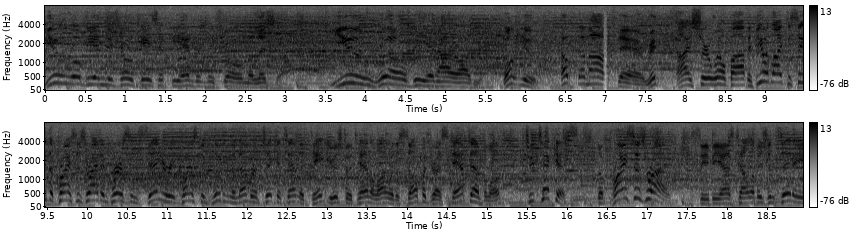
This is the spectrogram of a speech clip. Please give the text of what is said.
You will be in the showcase at the end of the show, Melissa. You will be in our audience, won't you? Help them out there, Rich. I sure will, Bob. If you would like to see The Price is Right in person, send your request, including the number of tickets and the date you used to attend, along with a self-addressed stamped envelope, to tickets. The Price is Right. CBS Television City,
